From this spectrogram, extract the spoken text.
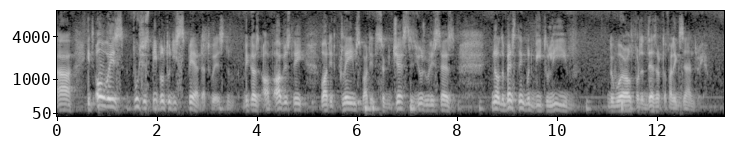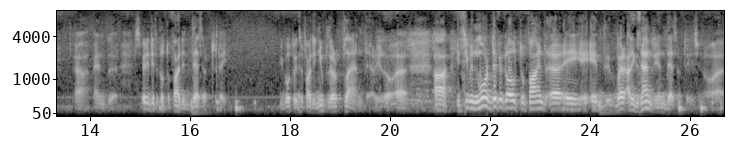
uh, it always pushes people to despair, that wisdom, because ob- obviously what it claims, what it suggests, it usually says, you know, the best thing would be to leave the world for the desert of Alexandria. Uh, and uh, it's very difficult to find a desert today. You go to, to find a nuclear plant there, you know. Uh, uh it's even more difficult to find uh, a, a, a, where Alexandrian desert is, you know. Uh,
